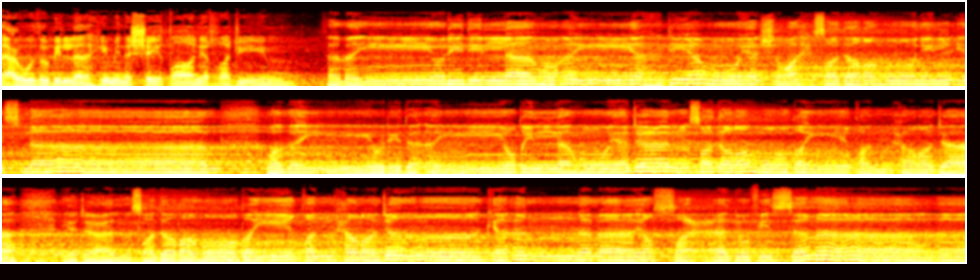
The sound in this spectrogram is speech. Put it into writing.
أعوذ بالله من الشيطان الرجيم. فمن يرد الله أن يهديه يشرح صدره للإسلام ومن يرد أن يضله يجعل صدره ضيقا حرجا يجعل صدره ضيقا حرجا كأنما يصعد في السماء.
